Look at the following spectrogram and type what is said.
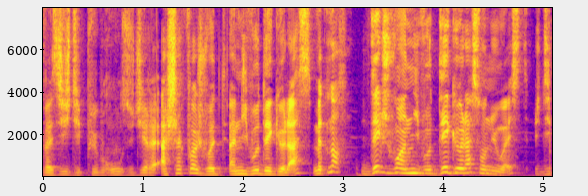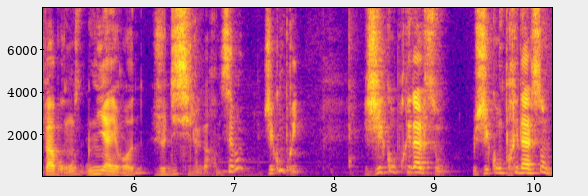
Vas-y, je dis plus bronze, je dirais. À chaque fois, je vois un niveau dégueulasse. Maintenant, dès que je vois un niveau dégueulasse en West, je dis pas bronze, ni iron, je dis silver. C'est bon, j'ai compris. J'ai compris la leçon. J'ai compris la leçon.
